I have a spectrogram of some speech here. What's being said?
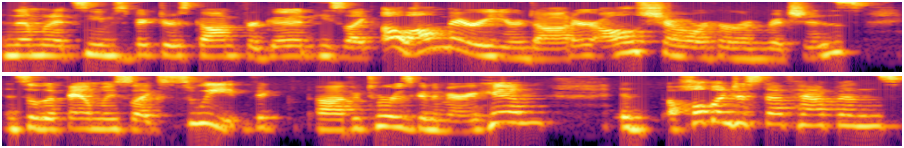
And then when it seems Victor's gone for good, he's like, oh, I'll marry your daughter. I'll shower her in riches. And so the family's like, sweet, Vic- uh, Victoria's going to marry him. It, a whole bunch of stuff happens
